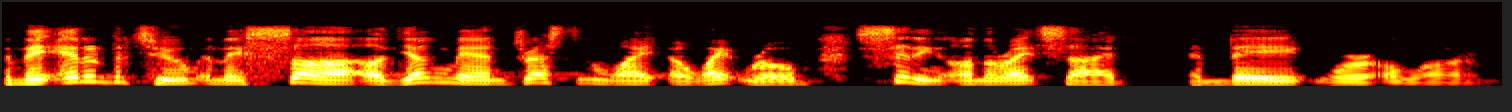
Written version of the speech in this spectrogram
And they entered the tomb, and they saw a young man dressed in white, a white robe, sitting on the right side, and they were alarmed.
